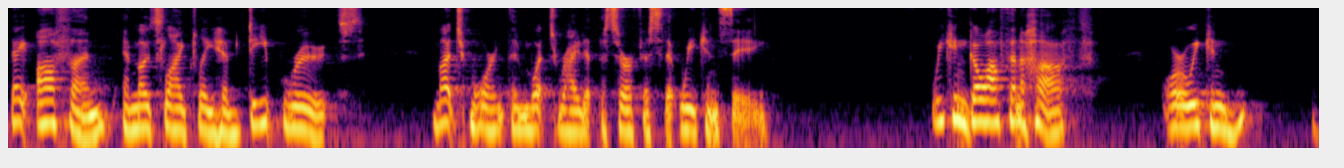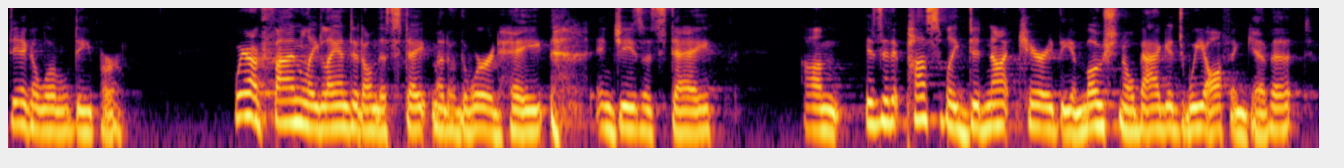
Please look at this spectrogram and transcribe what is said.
they often and most likely have deep roots, much more than what's right at the surface that we can see. We can go off in a huff, or we can dig a little deeper. Where I've finally landed on the statement of the word hate in Jesus' day um, is that it possibly did not carry the emotional baggage we often give it.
